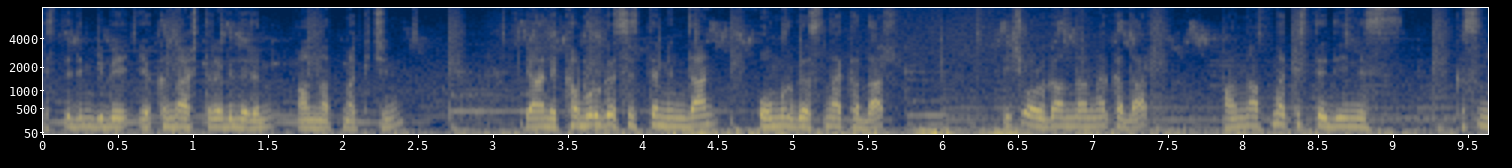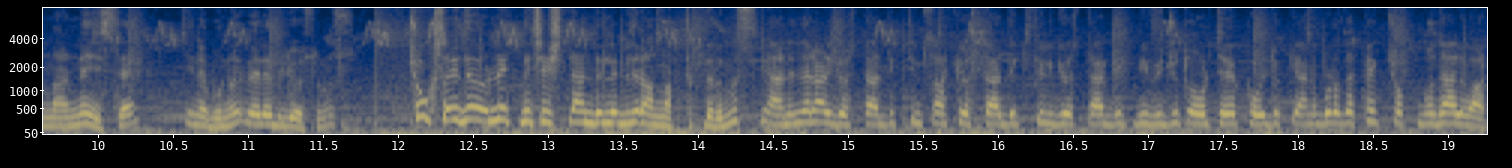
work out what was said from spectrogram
İstediğim gibi yakınlaştırabilirim anlatmak için. Yani kaburga sisteminden omurgasına kadar, iç organlarına kadar anlatmak istediğiniz kısımlar neyse yine bunu verebiliyorsunuz. Çok sayıda örnekle çeşitlendirilebilir anlattıklarımız. Yani neler gösterdik, timsah gösterdik, fil gösterdik, bir vücut ortaya koyduk. Yani burada pek çok model var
